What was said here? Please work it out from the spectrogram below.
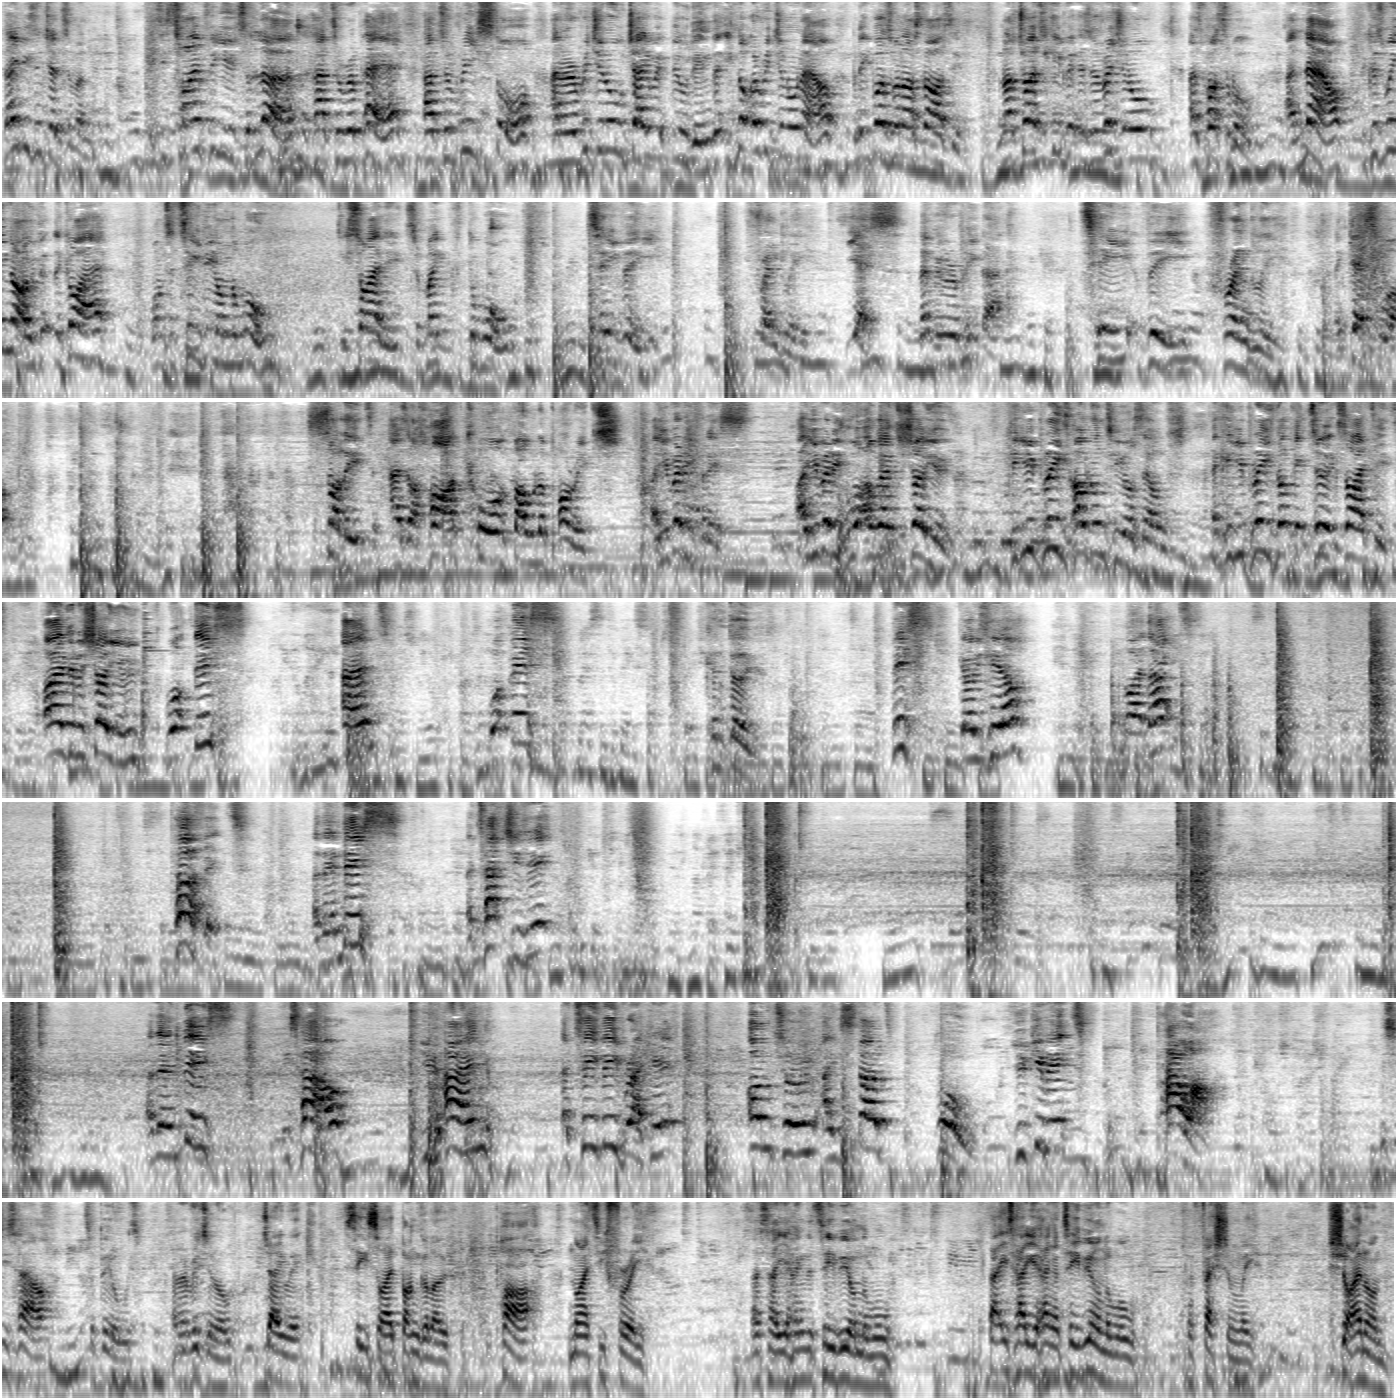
Ladies and gentlemen, it is time for you to learn how to repair, how to restore an original Jaywick building that is not original now, but it was when I started. And I've tried to keep it as original as possible. And now, because we know that the guy wants a TV on the wall, decided to make the wall TV friendly. Yes, let me repeat that. TV friendly. And guess what? Solid as a hardcore bowl of porridge. Are you ready for this? Are you ready for what I'm going to show you? Can you please hold on to yourselves? And can you please not get too excited? I'm going to show you what this and what this can do. This goes here like that. Perfect. And then this attaches it Lovely, thank you. And then this is how you hang a TV bracket onto a stud wall. You give it power. This is how to build an original Jaywick Seaside Bungalow, part 93. That's how you hang the TV on the wall. That is how you hang a TV on the wall professionally. Shine on.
